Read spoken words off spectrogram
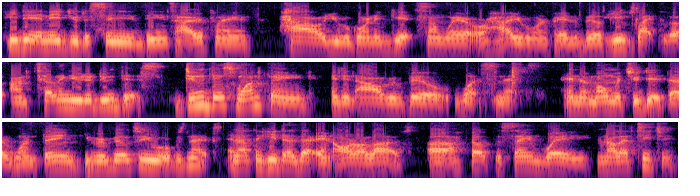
He didn't need you to see the entire plan how you were going to get somewhere or how you were going to pay the bills. He was like, Look, I'm telling you to do this. Do this one thing, and then I'll reveal what's next. And the moment you did that one thing, he revealed to you what was next. And I think he does that in all our lives. Uh, I felt the same way when I left teaching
